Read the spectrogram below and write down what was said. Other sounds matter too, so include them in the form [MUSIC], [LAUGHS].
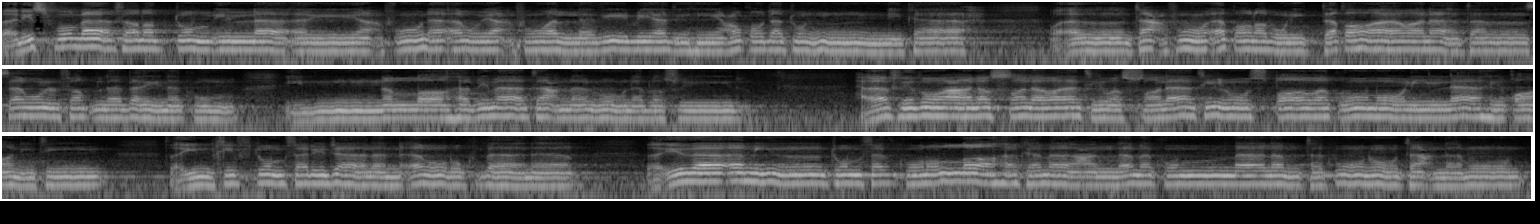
فنصف ما فرضتم إلا أن يعفون أو يعفو الذي بيده عقدة النكاح وأن تعفوا أقرب للتقوى ولا تنسوا الفضل بينكم ۖ إن الله بما تعملون بصير. حافظوا على الصلوات والصلاة الوسطى وقوموا لله قانتين. فإن خفتم فرجالا أو ركبانا. فإذا أمنتم فاذكروا الله كما علمكم ما لم تكونوا تعلمون.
